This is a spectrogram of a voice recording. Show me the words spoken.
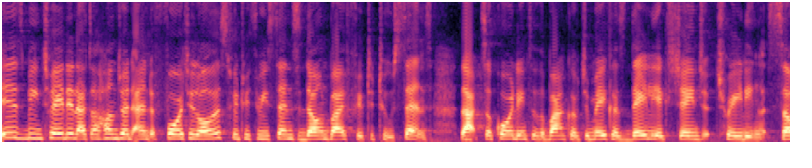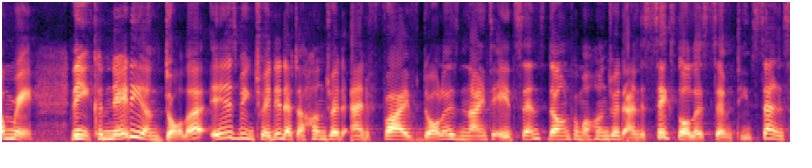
is being traded at $140.53, down by 52 cents. That's according to the Bank of Jamaica's daily exchange trading summary. The Canadian dollar is being traded at $105.98, down from $106.17,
